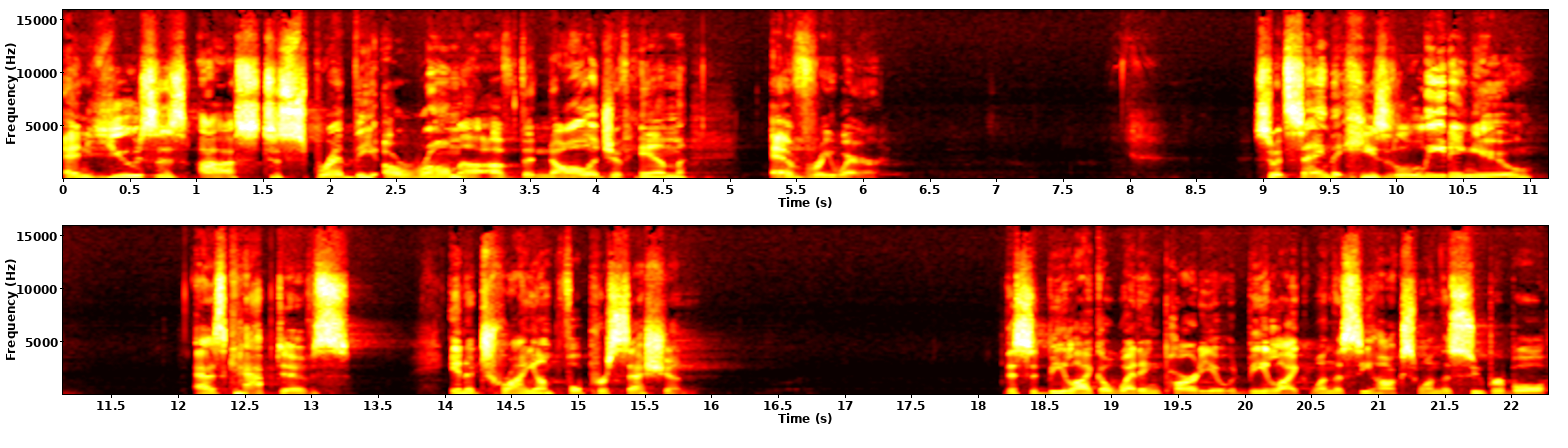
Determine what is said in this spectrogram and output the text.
and uses us to spread the aroma of the knowledge of Him everywhere. So it's saying that He's leading you as captives in a triumphal procession. This would be like a wedding party. It would be like when the Seahawks won the Super Bowl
